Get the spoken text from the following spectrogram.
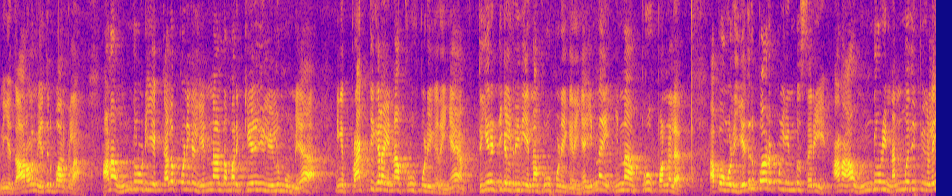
நீங்கள் தாராளம் எதிர்பார்க்கலாம். ஆனால் உங்களுடைய கலப்பணிகள் என்னன்ற மாதிரி கேள்விகள் எழும்பும் இல்லையா? நீங்கள் ப்ராக்டிக்கலாக என்ன ப்ரூஃப் பண்ணிக்கிறீங்க? தியரட்டிக்கல் ரீதி என்ன ப்ரூஃப் பண்ணிக்கிறீங்க? என்ன என்ன ப்ரூஃப் பண்ணலை? அப்போ உங்களுடைய எதிர்பார்ப்புகள் என்பது சரி. ஆனால் உங்களுடைய நன்மதிப்புகளை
